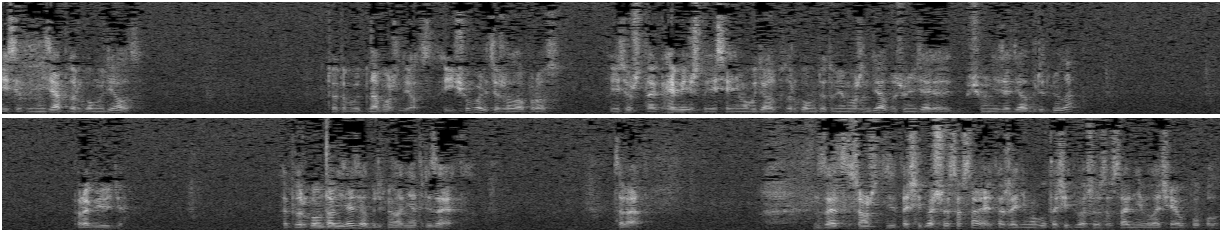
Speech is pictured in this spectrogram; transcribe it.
если это нельзя по-другому делать, то это будет, да, можно делать. И еще более тяжелый вопрос. Если уж такая вещь, что если я не могу делать по-другому, то это мне можно делать, почему нельзя, почему нельзя делать бритмила? Про бьюди. А по-другому там нельзя делать бритмила, не отрезает. Царат. Называется все равно, что тащить большой совсаль. Я даже я не могу тащить большой совсаль, не волоча его по полу.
